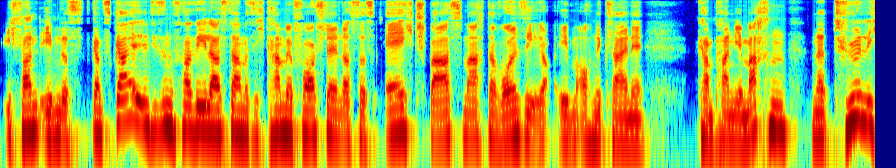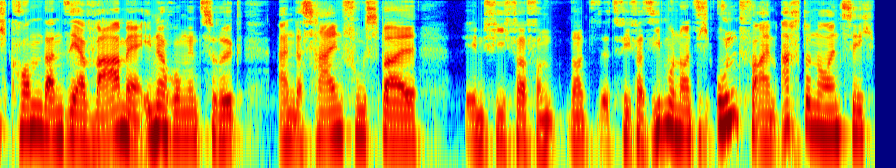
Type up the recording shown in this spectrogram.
ich fand eben das ganz geil in diesen Favelas damals. Ich kann mir vorstellen, dass das echt Spaß macht. Da wollen sie eben auch eine kleine Kampagne machen. Natürlich kommen dann sehr warme Erinnerungen zurück an das Hallenfußball in FIFA von 19 FIFA 97 und vor allem 98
